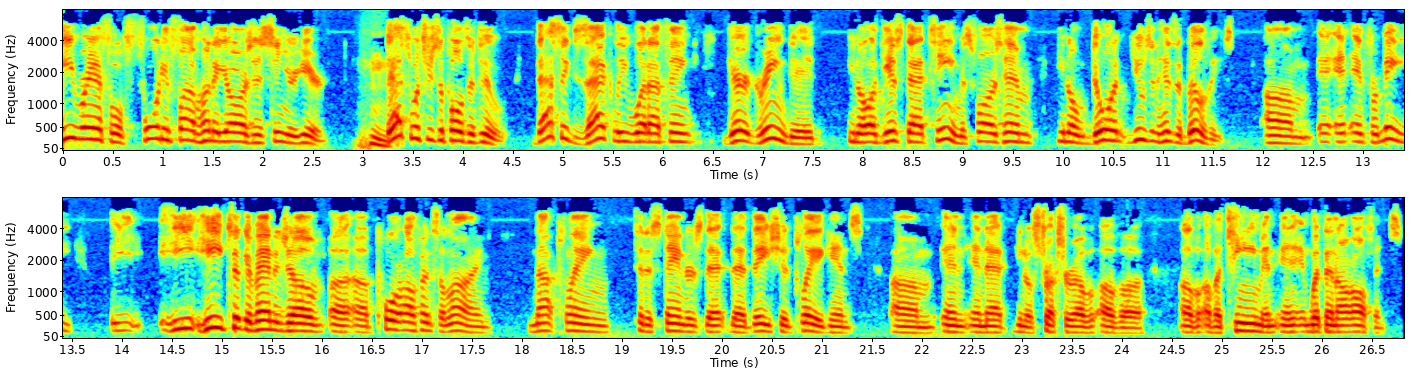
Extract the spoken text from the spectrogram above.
He ran for 4,500 yards his senior year. That's what you're supposed to do. That's exactly what I think Garrett Green did, you know, against that team as far as him, you know, doing, using his abilities. Um, and, and for me, he, he, he took advantage of a, a poor offensive line not playing to the standards that, that they should play against, um, in, in that, you know, structure of, of a, of, of a team and, and within our offense.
